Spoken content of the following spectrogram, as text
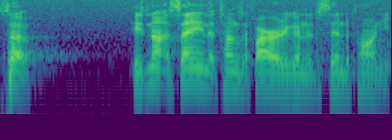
So, he's not saying that tongues of fire are going to descend upon you.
